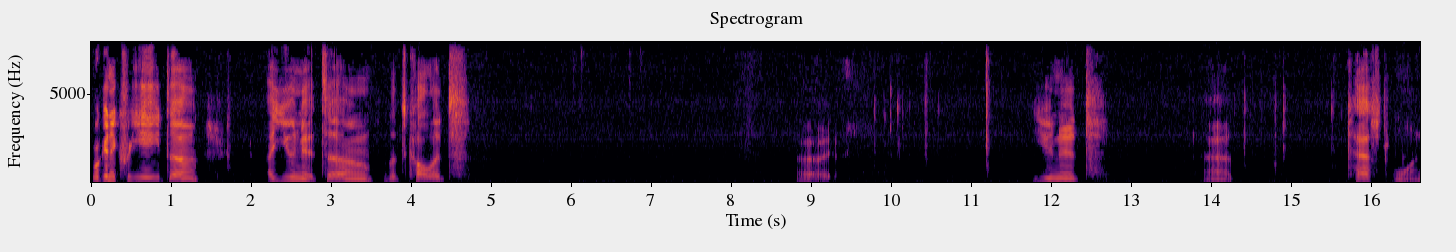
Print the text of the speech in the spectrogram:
we're going to create uh, a unit, uh, let's call it uh, unit uh, test one.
